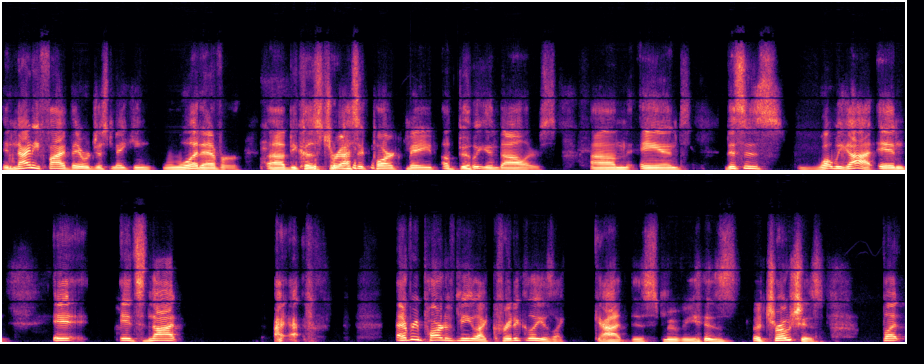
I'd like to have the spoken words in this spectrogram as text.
In '95, they were just making whatever uh, because Jurassic Park made a billion dollars, um, and this is what we got. And it it's not. I every part of me, like critically, is like, God, this movie is atrocious, but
